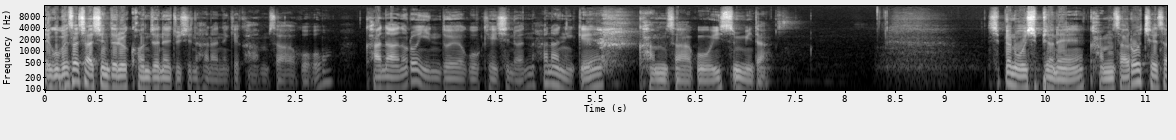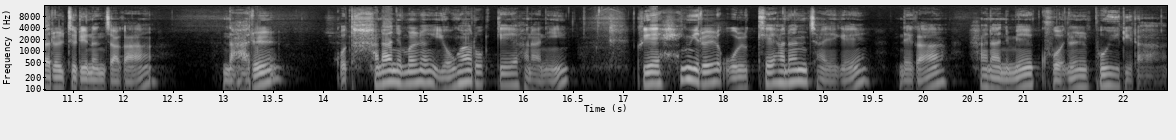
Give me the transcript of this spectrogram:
애굽에서 자신들을 건져내 주신 하나님께 감사하고 가나안으로 인도하고 계시는 하나님께 감사하고 있습니다. 10편 50편에 감사로 제사를 드리는 자가 나를 곧 하나님을 영화롭게 하나니 그의 행위를 옳게 하는 자에게 내가 하나님의 구원을 보이리라.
